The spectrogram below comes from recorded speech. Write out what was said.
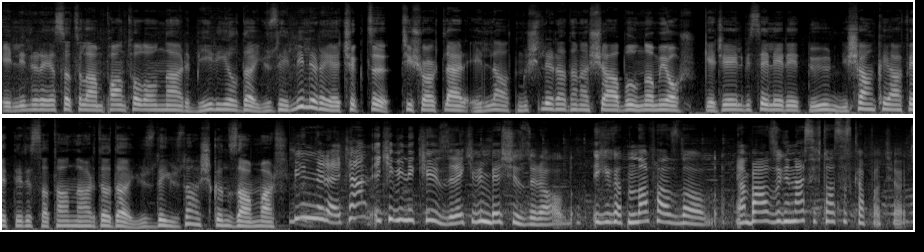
50 liraya satılan pantolonlar bir yılda 150 liraya çıktı. Tişörtler 50-60 liradan aşağı bulunamıyor. Gece elbiseleri, düğün, nişan kıyafetleri satanlarda da %100'e aşkın zam var. 1000 lirayken 2200 lira, 2500 lira oldu. İki katından fazla oldu. Yani bazı günler siftahsız kapatıyoruz.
